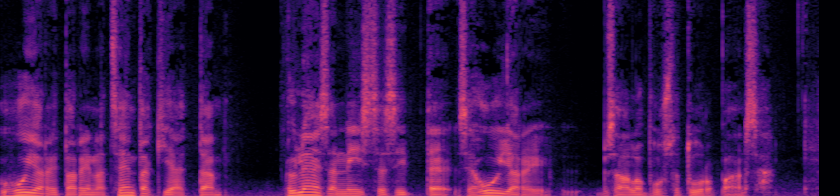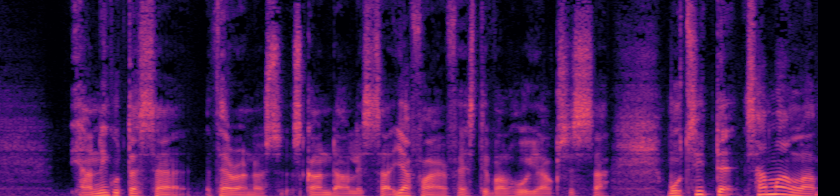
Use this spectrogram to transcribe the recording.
huijaritarinat sen takia, että Yleensä niissä sitten se huijari saa lopussa turpaansa. Ihan niin kuin tässä Theranos-skandaalissa ja Fire Festival-huijauksessa. Mutta sitten samalla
